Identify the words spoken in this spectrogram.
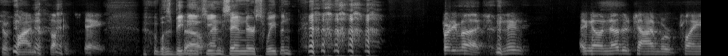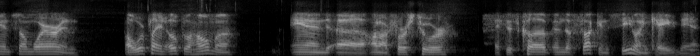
to find the fucking stage. Was BB So, King and- standing there sweeping? Pretty much. And then, you know, another time we're playing somewhere and, oh, we're playing Oklahoma and uh, on our first tour at this club and the fucking ceiling caved in.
